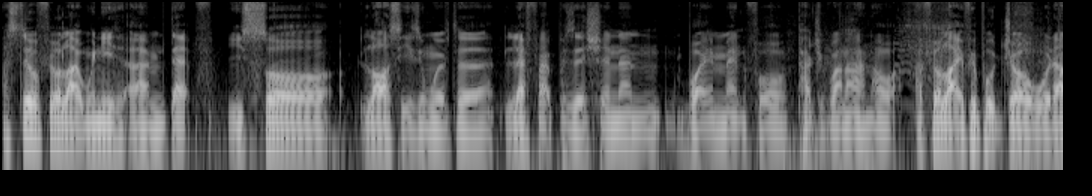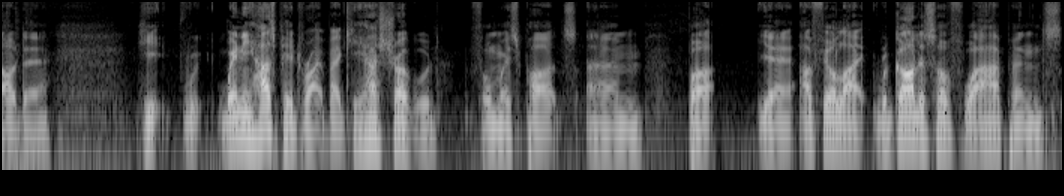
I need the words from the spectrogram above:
I still feel like we need um, depth. You saw last season with the left back position and what it meant for Patrick Van Aanholt. I feel like if we put Joe Wood out there, he when he has played right back, he has struggled for most parts. Um, but yeah, I feel like regardless of what happens,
